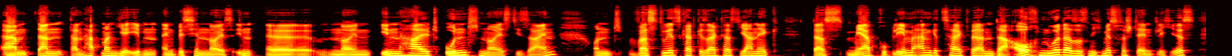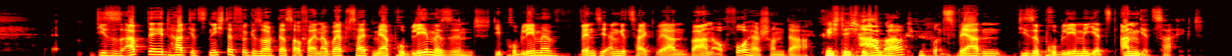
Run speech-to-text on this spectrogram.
ähm, dann, dann hat man hier eben ein bisschen neues in, äh, neuen Inhalt und neues Design. Und was du jetzt gerade gesagt hast, Yannick, dass mehr Probleme angezeigt werden, da auch nur, dass es nicht missverständlich ist. Dieses Update hat jetzt nicht dafür gesorgt, dass auf einer Website mehr Probleme sind. Die Probleme, wenn sie angezeigt werden, waren auch vorher schon da. Richtig, richtig. Aber uns werden diese Probleme jetzt angezeigt.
